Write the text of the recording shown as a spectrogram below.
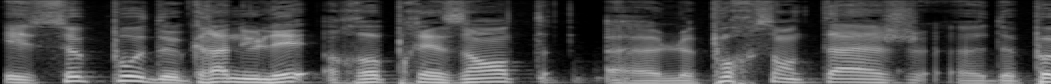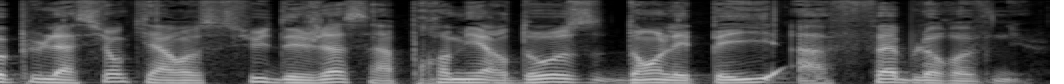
Et ce pot de granulés représente euh, le pourcentage euh, de population qui a reçu déjà sa première dose dans les pays à faible revenu.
